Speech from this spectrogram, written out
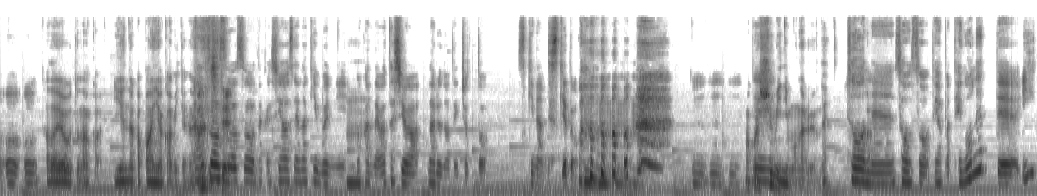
うんうん 漂うとなんか家の中パン屋かみたいなあ感じで。そうそうそうなんか幸せな気分にうんわかんない、私はなるのでちょっと好きなんですけどうんうんうんうん うんうんうん。まあ、これで趣味にもなるよね。そうね、そうそう。で、やっぱ手ごねっていい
